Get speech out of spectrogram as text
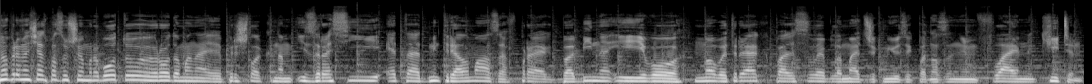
Но прямо сейчас послушаем работу. Родом она пришла к нам из России. Это Дмитрий Алмазов, проект Бабина и его новый трек с лейбла Magic Music под названием Flying Kitten.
